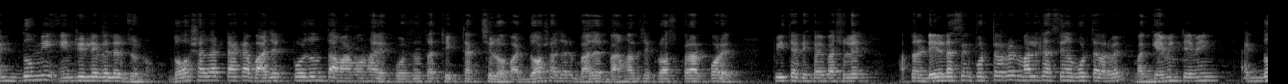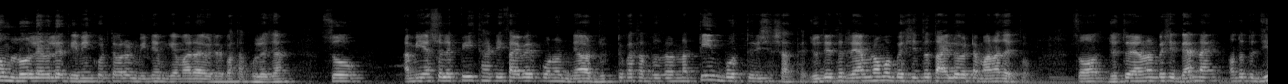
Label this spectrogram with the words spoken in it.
একদমই এন্ট্রি লেভেলের জন্য। দশ হাজার টাকা বাজেট পর্যন্ত আমার মনে হয় প্রসেসরটা ঠিকঠাক ছিল বাট দশ হাজার বাজেট বাংলাদেশে ক্রস করার পরে পি থার্টি ফাইভ আসলে আপনারা ডেলি টাস্কিং করতে পারবেন মাল্টি টাস্কিং করতে পারবেন, বা গেমিং টেমিং একদম লো লেভেলের গেমিং করতে পারবেন মিডিয়াম গেমাররা ওইটার কথা ভুলে যান। সো আমি আসলে পি থার্টি ফাইভ এর কোনো নেওয়ার যুক্ত কথা বুঝলাম না, তিন বত্রিশের সাথে। যদি এতে র্যাম রমও বেশি তো তাইলেও এটা মানা যেত সো যেহেতু র্যাম রম বেশি দেন নাই, অন্তত জি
